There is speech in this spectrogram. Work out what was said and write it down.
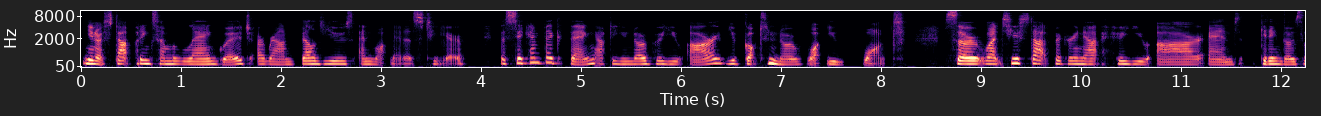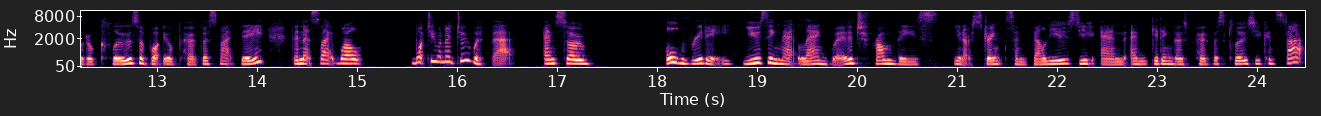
you know start putting some language around values and what matters to you. The second big thing after you know who you are you've got to know what you want. So once you start figuring out who you are and getting those little clues of what your purpose might be then it's like well what do you want to do with that? And so already using that language from these you know strengths and values you and and getting those purpose clues you can start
